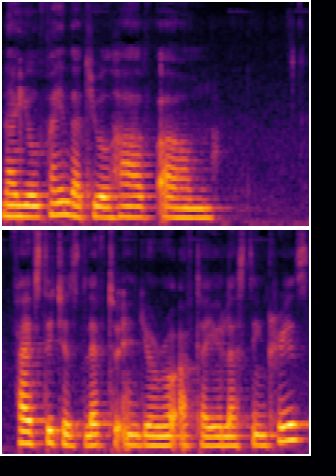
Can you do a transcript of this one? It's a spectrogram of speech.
Now you'll find that you'll have um, five stitches left to end your row after your last increase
